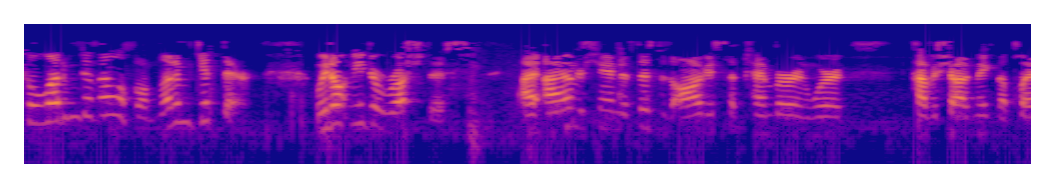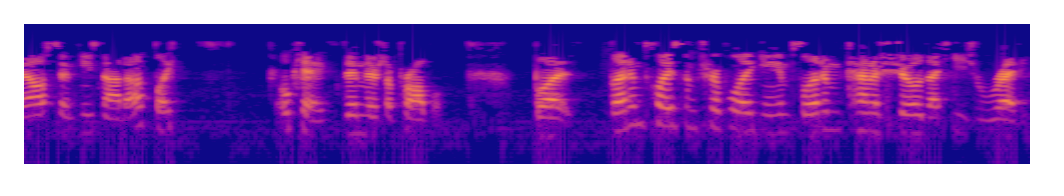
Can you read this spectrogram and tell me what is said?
So let him develop them. Let him get there. We don't need to rush this. I, I understand if this is August, September, and we're have a shot at making the playoffs and he's not up, like, okay, then there's a problem. But let him play some AAA games. Let him kind of show that he's ready.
